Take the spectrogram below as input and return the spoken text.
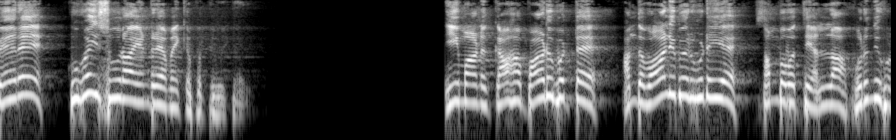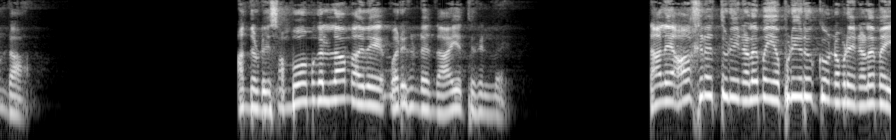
பேரே குகை சூறா என்றே அமைக்கப்பட்டு விட்டது ஈமானுக்காக பாடுபட்ட அந்த வாலிபருடைய சம்பவத்தை அல்லாஹ் புரிந்து கொண்டார் அந்த சம்பவங்கள் எல்லாம் அதிலே வருகின்ற இந்த ஆயத்துகள்ல. நாளை ஆகிரத்துடைய நிலைமை எப்படி இருக்கும்? நம்முடைய நிலைமை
